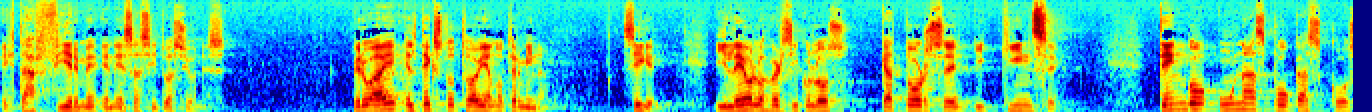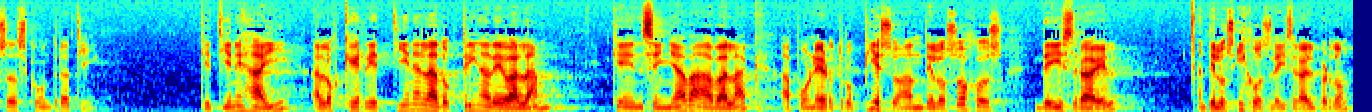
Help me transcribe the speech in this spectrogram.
está firme en esas situaciones. Pero hay, el texto todavía no termina. Sigue. Y leo los versículos 14 y 15. Tengo unas pocas cosas contra ti, que tienes ahí a los que retienen la doctrina de Balaam que enseñaba a Balac a poner tropiezo ante los ojos de Israel, ante los hijos de Israel, perdón,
